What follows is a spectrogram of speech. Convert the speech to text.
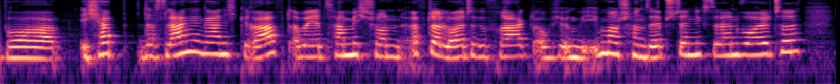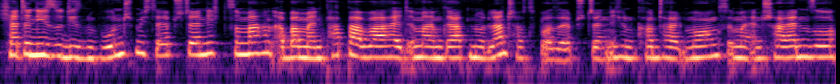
Boah, ich habe das lange gar nicht gerafft, aber jetzt haben mich schon öfter Leute gefragt, ob ich irgendwie immer schon selbstständig sein wollte. Ich hatte nie so diesen Wunsch, mich selbstständig zu machen, aber mein Papa war halt immer im Garten- und Landschaftsbau selbstständig und konnte halt morgens immer entscheiden, so,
